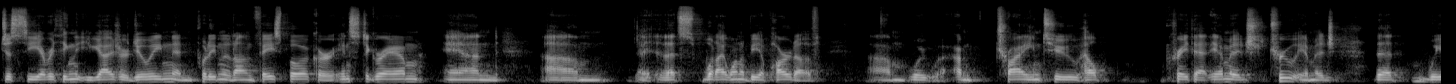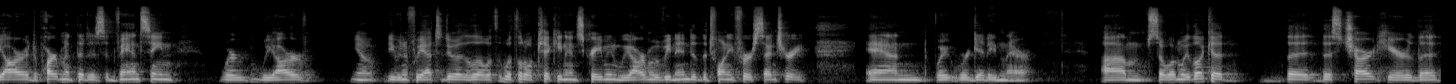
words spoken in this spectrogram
just see everything that you guys are doing and putting it on Facebook or Instagram, and um, that's what I want to be a part of. Um, I'm trying to help create that image, true image, that we are a department that is advancing. We're, we are you know, even if we had to do it a little with, with little kicking and screaming, we are moving into the 21st century, and we, we're getting there. Um, so when we look at the this chart here that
